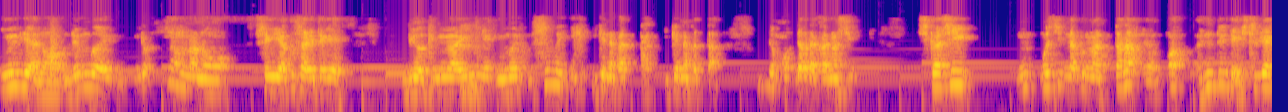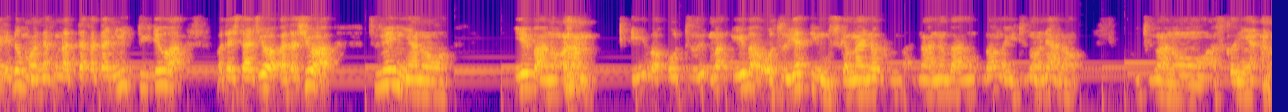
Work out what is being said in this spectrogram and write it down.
意味で、あの、全部いろんな、あの、制約されて、病気には今すぐ行けなかった、行けなかった。でも、だから悲しい。しかし、んもし亡くなったら、まあ、本当に失礼やけども、亡くなった方については、私たちは、私は、常にあの、言えばあの、言えばおつ、まあ、言えばお通夜っていうんですか、前の、あの番番がいつもね、あの、いつもあの、あそこに、あの、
